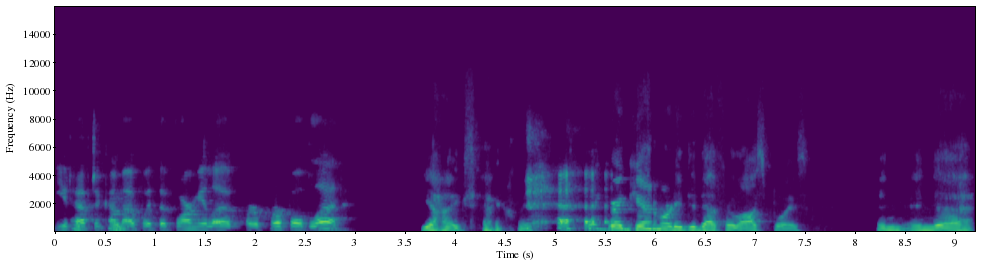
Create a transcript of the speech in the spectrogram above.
You'd have to come up with the formula for Purple Blood. Yeah, exactly. Greg think already did that for Lost Boys, and and uh,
